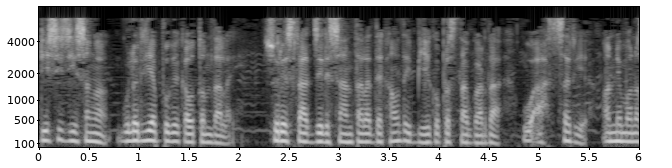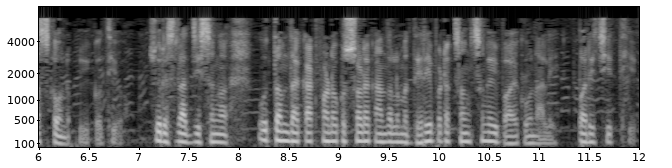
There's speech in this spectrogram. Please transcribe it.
डिसिजीसँग गुलरिया पुगेका उत्तमदालाई सुरेश राजजीले शान्तालाई देखाउँदै बिहेको प्रस्ताव गर्दा ऊ आश्चर्य अन्य मनस्क हुन पुगेको थियो। सुरेश राजजीसँग उत्तमदा काठमाडौँको सडक आन्दोलनमा धेरै पटक सँगसँगै भएको हुनाले परिचित थियो।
